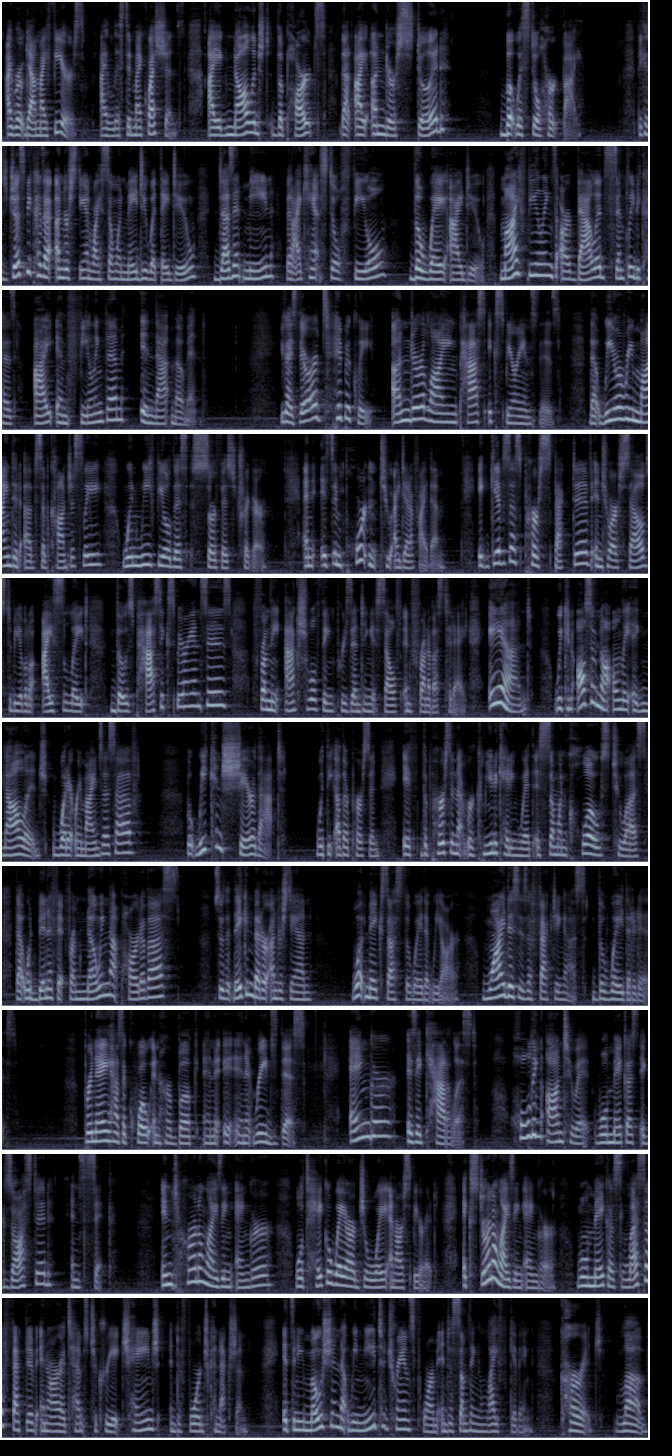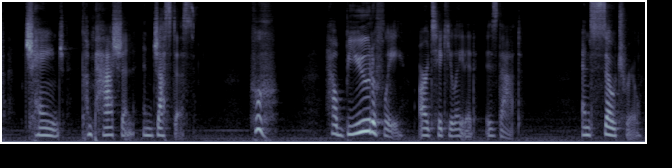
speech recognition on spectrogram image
I wrote down my fears. I listed my questions. I acknowledged the parts that I understood but was still hurt by. Because just because I understand why someone may do what they do doesn't mean that I can't still feel the way I do. My feelings are valid simply because I am feeling them in that moment. You guys, there are typically underlying past experiences that we are reminded of subconsciously when we feel this surface trigger. And it's important to identify them. It gives us perspective into ourselves to be able to isolate those past experiences from the actual thing presenting itself in front of us today. And we can also not only acknowledge what it reminds us of, but we can share that with the other person. If the person that we're communicating with is someone close to us that would benefit from knowing that part of us so that they can better understand what makes us the way that we are, why this is affecting us the way that it is. Brene has a quote in her book, and it, and it reads this Anger is a catalyst. Holding on to it will make us exhausted and sick. Internalizing anger will take away our joy and our spirit. Externalizing anger will make us less effective in our attempts to create change and to forge connection. It's an emotion that we need to transform into something life giving courage, love, change, compassion, and justice. Whew, how beautifully articulated is that? And so true.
